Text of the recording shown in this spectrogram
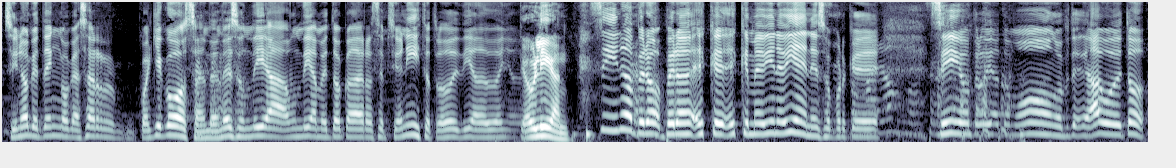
sino que tengo que hacer cualquier cosa, ¿entendés? Un día, un día me toca de recepcionista, otro día de dueño. Te obligan. Sí, no, pero, pero es, que, es que me viene bien eso, porque... Sí, otro día tomo hongo, hago de todo.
